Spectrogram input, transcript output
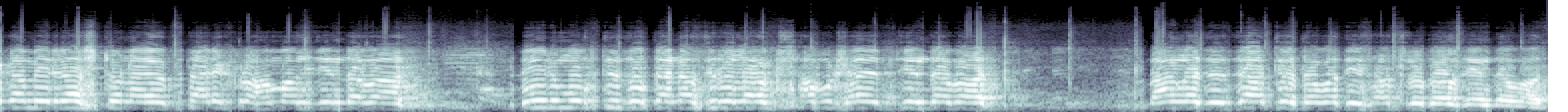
আগামীর রাষ্ট্রনায়ক তারেক রহমান জিন্দাবাদ, বীর মুক্তিযোদ্ধা নাসিরুল হক সাবু সাহেব জিন্দাবাদ, বাংলাদেশ জাতীয়তাবাদী ছাত্র দল জিন্দাবাদ।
